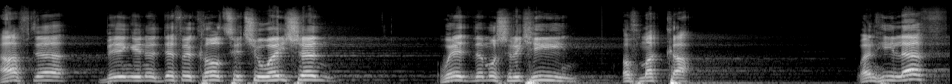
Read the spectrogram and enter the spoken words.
after being in a difficult situation with the mushrikeen of Mecca. When he left,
